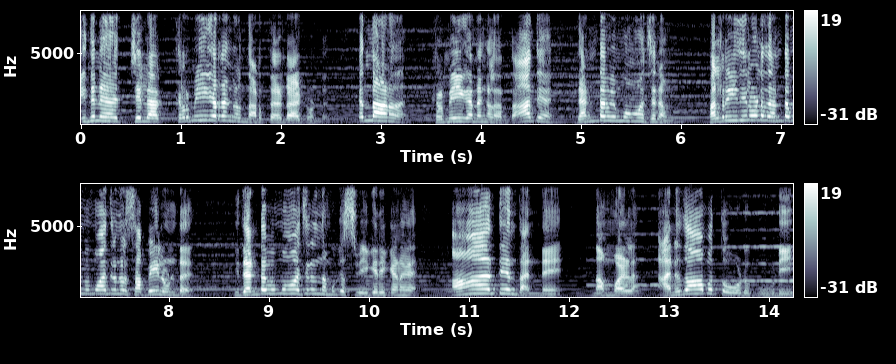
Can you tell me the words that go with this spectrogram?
ഇതിന് ചില ക്രമീകരണങ്ങൾ നടത്തേണ്ടതായിട്ടുണ്ട്. എന്താണ് ക്രമീകരണങ്ങൾ നടത്തുക? ആദ്യം ദണ്ഡവിമോചനം. പല രീതിയിലുള്ള ദണ്ഡവിമോചനങ്ങൾ സഭയിലുണ്ട്. ഈ ദണ്ഡവിമോചനം നമുക്ക് സ്വീകരിക്കണ. ആദ്യം തന്നെ നമ്മൾ അനുതാപത്തോടു കൂടി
